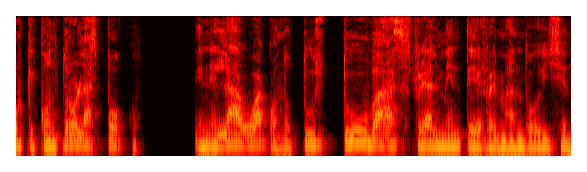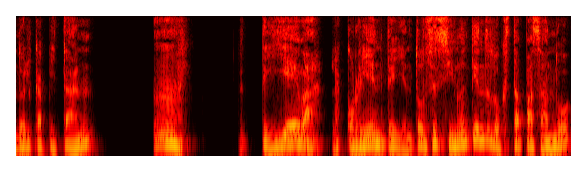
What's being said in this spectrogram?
porque controlas poco. En el agua, cuando tú, tú vas realmente remando y siendo el capitán, ugh, te lleva la corriente y entonces si no entiendes lo que está pasando,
